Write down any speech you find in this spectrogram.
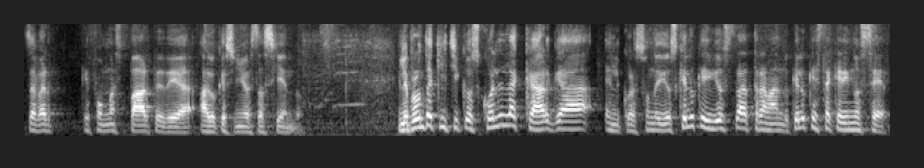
saber que formas parte de algo que el Señor está haciendo. Y le pregunto aquí, chicos, ¿cuál es la carga en el corazón de Dios? ¿Qué es lo que Dios está tramando? ¿Qué es lo que está queriendo hacer?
